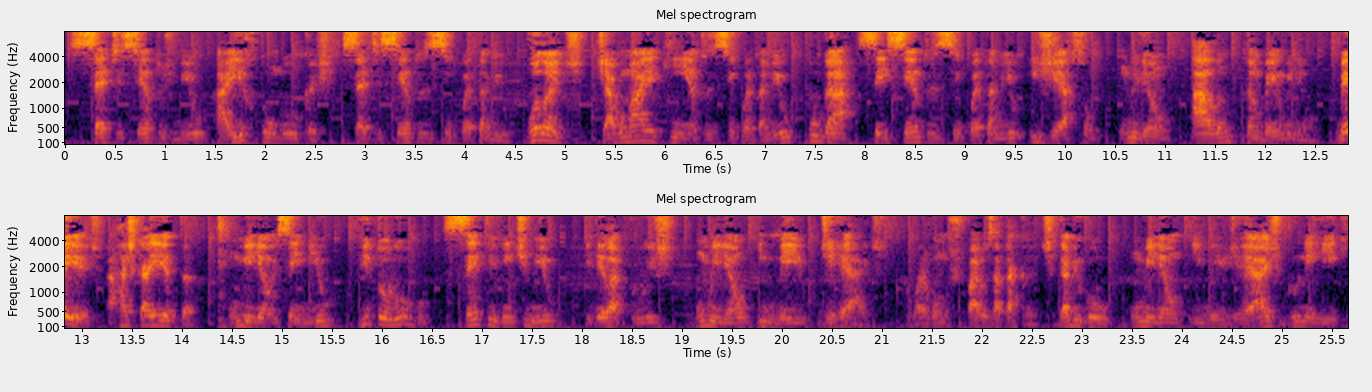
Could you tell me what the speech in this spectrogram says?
700 mil. Ayrton Lucas, 750 mil. Volante, Thiago Maia, 550 mil. Pulgar, 650 mil. E Gerson, 1 milhão. Alan, também 1 milhão. Meias, Arrascaeta, 1 milhão e 100 mil. Vitor Hugo, 120 mil. E De La Cruz, 1 milhão e meio de reais. Agora vamos para os atacantes. Gabigol, 1 milhão e meio de reais. Bruno Henrique,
